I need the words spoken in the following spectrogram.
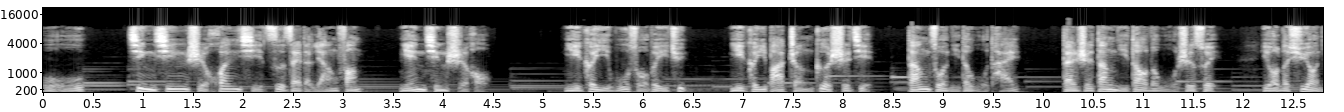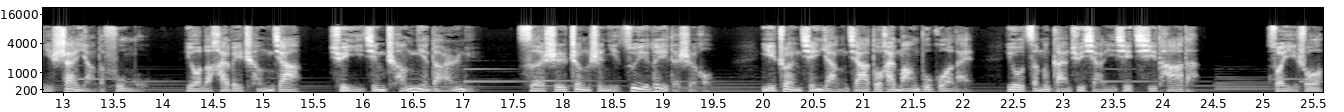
五，静心是欢喜自在的良方。年轻时候，你可以无所畏惧，你可以把整个世界当做你的舞台。但是，当你到了五十岁，有了需要你赡养的父母，有了还未成家却已经成年的儿女，此时正是你最累的时候。你赚钱养家都还忙不过来，又怎么敢去想一些其他的？所以说。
